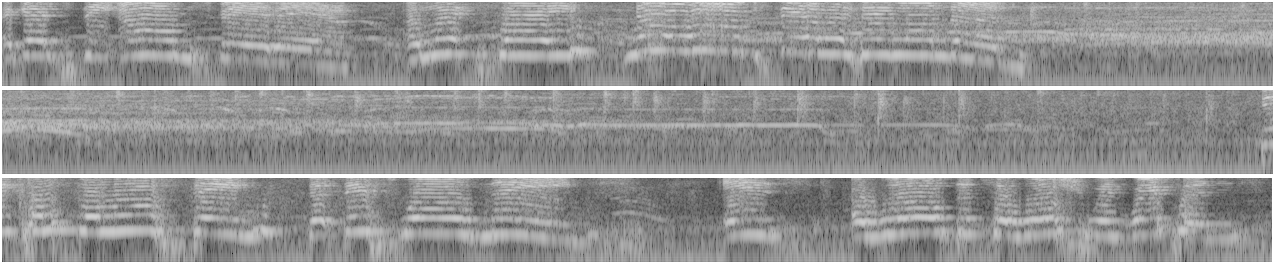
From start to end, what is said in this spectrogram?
against the arms fair there. And let's say, no arms dealers Because the last thing that this world needs is a world that's awash with weapons.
